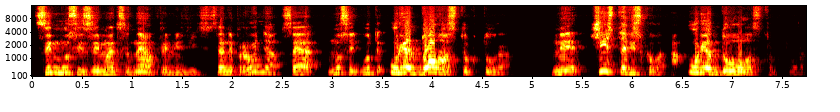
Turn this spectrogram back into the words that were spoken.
Цим мусить займатися не окремі військ. Це не природньо, це мусить бути урядова структура, не чисто військова, а урядова структура.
